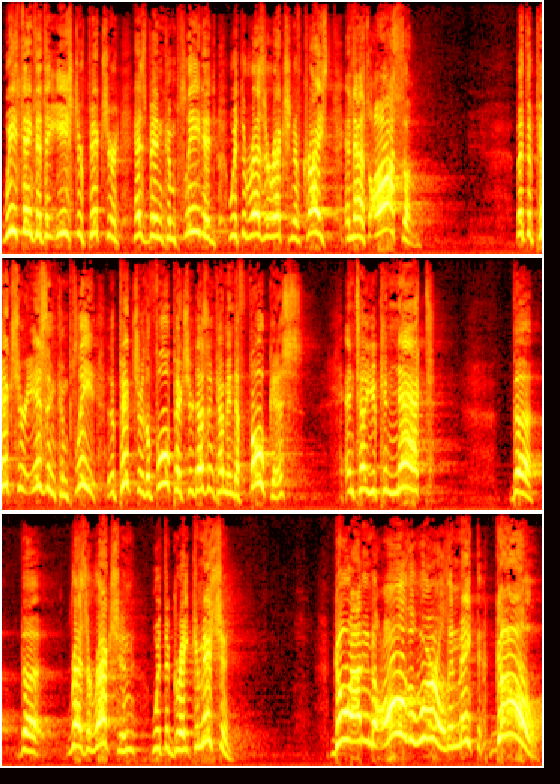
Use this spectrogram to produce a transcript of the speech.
We think that the Easter picture has been completed with the resurrection of Christ, and that's awesome. But the picture isn't complete. The picture, the full picture, doesn't come into focus until you connect the, the resurrection with the Great Commission. Go out into all the world and make, the, go!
